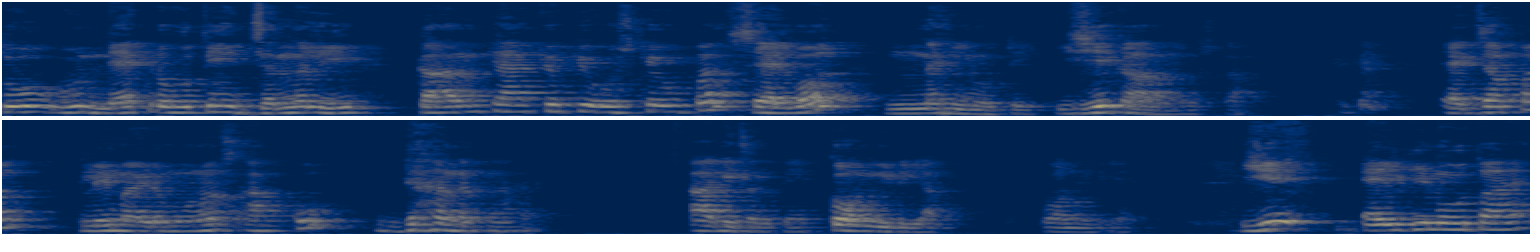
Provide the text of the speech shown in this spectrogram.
तो वो नेक्ड होते हैं जनरली। कारण क्या है? क्योंकि उसके ऊपर सेल वॉल नहीं होती। ये कारण है उसका। ठीक है? एग्ज़ाम्पल क्लेमाइडोमोनस आपको ध्यान रखना है। आगे चलते हैं। कॉनिडिया कॉनिडिया ये एल्गी में होता है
